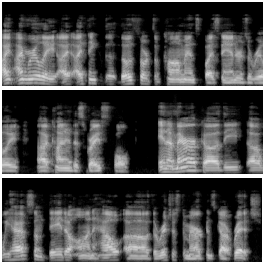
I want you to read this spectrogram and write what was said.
I, am really, I, I think those sorts of comments by Sanders are really uh, kind of disgraceful. In America, the uh, we have some data on how uh, the richest Americans got rich.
